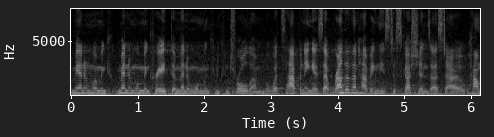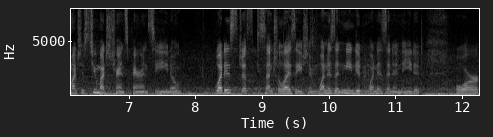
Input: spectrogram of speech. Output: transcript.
men, and women, men and women create them. Men and women can control them. But what's happening is that rather than having these discussions as to how, much is too much transparency, you know, what is just decentralization? When is it needed? When isn't it needed? Or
